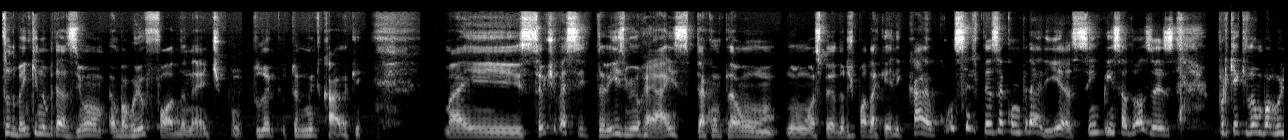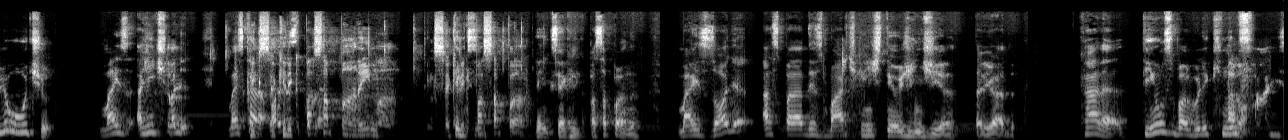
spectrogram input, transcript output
tudo bem que no Brasil é um, é bagulho foda, né? Tipo, tudo é, tudo é muito caro aqui. Mas se eu tivesse 3 mil reais pra comprar um, um aspirador de pó daquele, cara, eu com certeza compraria, sem pensar duas vezes. Porque aquilo é um bagulho útil. Mas a gente olha. Mas, Tem cara, que ser aquele que passa pano, hein, mano? Tem que ser aquele que passa pano. tem que ser aquele que passa pano. Mas olha as paradas smart que a gente tem hoje em dia, tá ligado? Cara, tem uns bagulho que Tá não bom. faz.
